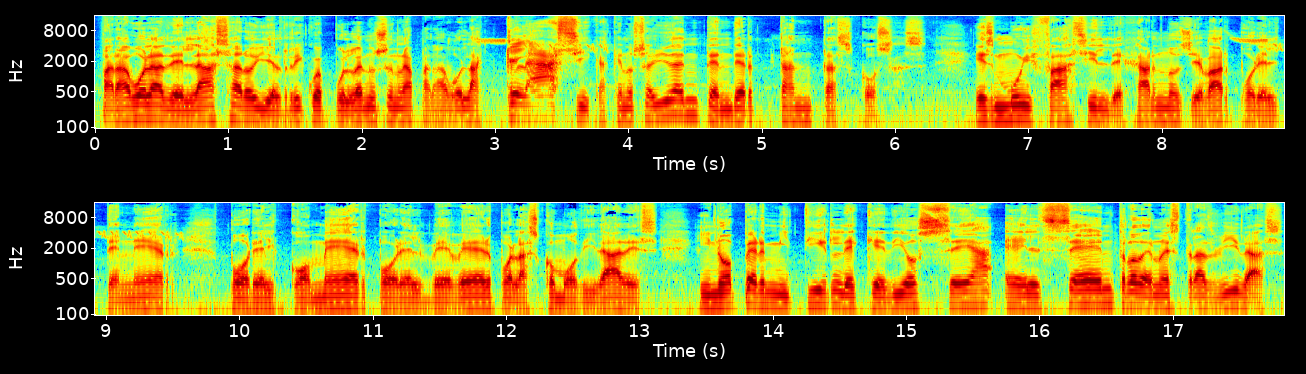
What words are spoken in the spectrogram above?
parábola de Lázaro y el rico Epulano es una parábola clásica que nos ayuda a entender tantas cosas. Es muy fácil dejarnos llevar por el tener, por el comer, por el beber, por las comodidades y no permitirle que Dios sea el centro de nuestras vidas.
